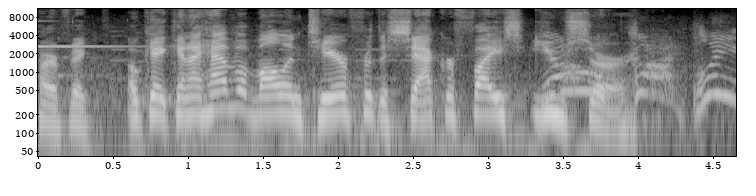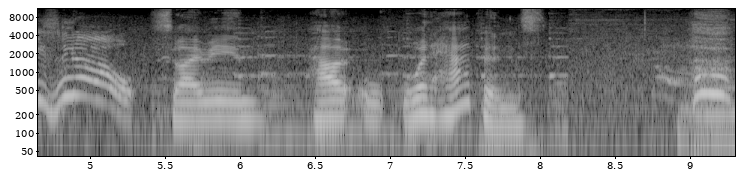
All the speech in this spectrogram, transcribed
Perfect. Okay, can I have a volunteer for the sacrifice? You, no, sir. God, please, no! So, I mean, how, what happens? the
